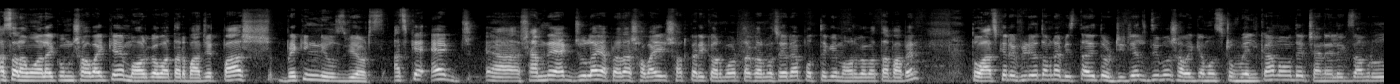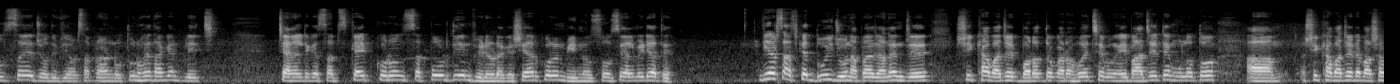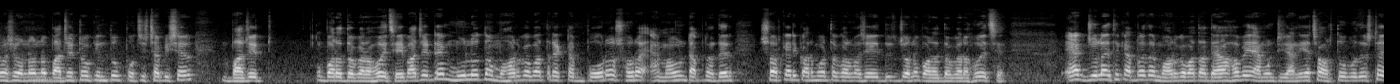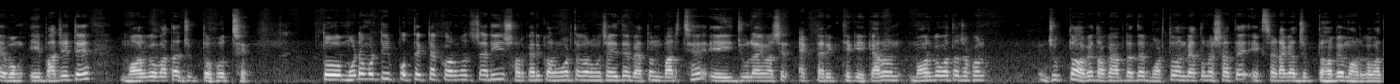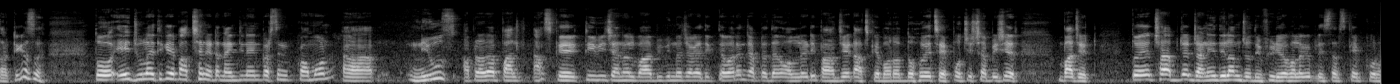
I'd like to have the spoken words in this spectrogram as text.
আসসালামু আলাইকুম সবাইকে, মর্গবাতার budget pass, breaking news viewers. আজকে এক সামনে এক জুলাই, আপনারা সবাই সরকারি কর্মকর্তা, কর্মচারীরা প্রত্যেকে মর্গবাতা পাবেন। তো আজকের ভিডিওতে আমরা বিস্তারিত ডিটেলস দিব, সবাইকে মোস্ট ওয়েলকাম আমাদের চ্যানেল এক্সাম রুলসে যদি ভিউয়ার্স আপনারা নতুন হয়ে থাকেন প্লিজ চ্যানেলটিকে সাবস্ক্রাইব করুন সাপোর্ট দিন, ভিডিওটাকে শেয়ার করুন বিভিন্ন সোশ্যাল মিডিয়াতে ভিয়ার্স আজকে দুই জুন, আপনারা জানেন যে শিক্ষা বাজেট বরাদ্দ করা হয়েছে এবং এই বাজেটে মূলত শিক্ষা বাজেটের পাশাপাশি অন্যান্য বাজেটও কিন্তু পঁচিশ ছাব্বিশের বাজেট বরাদ্দ করা হয়েছে। এই বাজেটে মূলত মহার্ঘ ভাতার একটা বড় সড়ো অ্যামাউন্ট আপনাদের সরকারি কর্মকর্তা কর্মচারীদের জন্য বরাদ্দ করা হয়েছে। এক জুলাই থেকে আপনাদের মর্গ ভাতা দেওয়া হবে, এমনটি জানিয়েছে অর্থ উপদেষ্টা এবং এই বাজেটে মর্গ ভাতা যুক্ত হচ্ছে। তো মোটামুটি প্রত্যেকটা কর্মচারী সরকারি কর্মকর্তা কর্মচারীদের বেতন বাড়ছে এই জুলাই মাসের এক তারিখ থেকে কারণ মর্গ ভাতা যখন যুক্ত হবে, তখন আপনাদের বর্তমান বেতনের সাথে এক্সট্রা টাকা যুক্ত হবে মর্গ ভাতা ঠিক আছে? তো এই জুলাই থেকে পাচ্ছেন, এটা ninety nine percent common news আপনারা পাল- আজকে টিভি চ্যানেল বা বিভিন্ন জায়গায় দেখতে পারেন যে আপনাদের অলরেডি বাজেট আজকে বরাদ্দ হয়েছে পঁচিশ ছাব্বিশের বাজেট তো এর আপডেট জানিয়ে দিলাম, যদি ভিডিও ভালো লাগে প্লিজ সাবস্ক্রাইব করুন।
